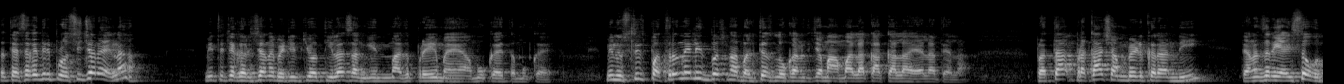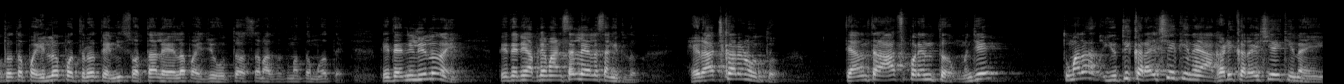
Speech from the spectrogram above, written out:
तर त्याचं काहीतरी प्रोसिजर आहे ना. मी त्याच्या घरच्यांना भेटीन किंवा तिला सांगेन माझं प्रेम आहे अमुक आहे तमुक आहे. मी नुसतीच पत्र नाही लिहित बसणार भलत्याच लोकांना तिच्या मामाला काकाला याला त्याला. प्रता प्रकाश आंबेडकरांनी त्यांना जर यायचं होतं तर पहिलं पत्र त्यांनी स्वतः लिहायला पाहिजे होतं असं माझं माझं मत आहे. ते त्यांनी लिहिलं नाही. ते त्यांनी आपल्या माणसाला लिहायला सांगितलं. हे राजकारण होतं. त्यानंतर आजपर्यंत म्हणजे तुम्हाला युती करायची आहे की नाही आघाडी करायची आहे की नाही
